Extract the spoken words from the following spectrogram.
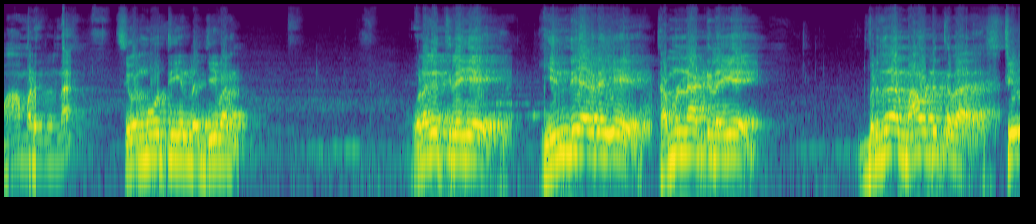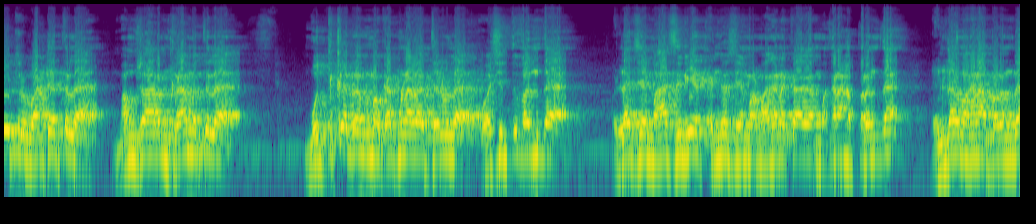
மாமனிதன் தான் சிவன்மூர்த்தி என்ற ஜீவன் உலகத்திலேயே இந்தியாவிலேயே தமிழ்நாட்டிலேயே விருதுநகர் மாவட்டத்தில் ஸ்ரீவித்தூர் வட்டத்தில் மம்சாரம் கிராமத்தில் முத்துக்கரம் கற்பனார தெருவில் வசித்து வந்த வெள்ளச்சியம் ஆசிரியர் தங்கசியம்மன் மகனுக்காக மகனாக பிறந்த ரெண்டாம் மகனாக பிறந்த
